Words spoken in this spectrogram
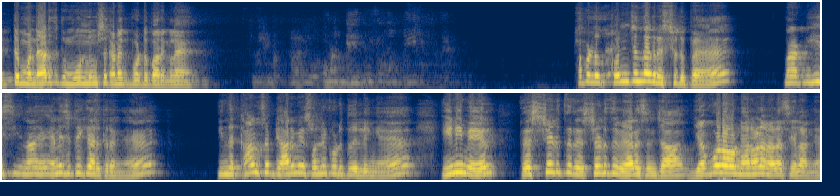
எட்டு மணி நேரத்துக்கு மூணு நிமிஷம் கணக்கு போட்டு பாருங்களேன். அப்போ கொஞ்சம் தான் ரெஸ்ட் எடுப்பேன். நான் ஈஸி நான் எனர்ஜெட்டிக்காக இருக்கிறேங்க. இந்த கான்செப்ட் யாருமே சொல்லிக் கொடுத்தது இல்லைங்க. இனிமேல் ரெஸ்ட் எடுத்து ரெஸ்ட் எடுத்து வேலை செஞ்சால் எவ்வளோ நேரம் வேலை செய்யலாங்க.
